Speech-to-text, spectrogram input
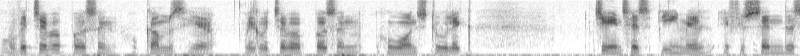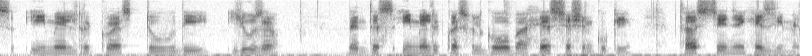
whichever person who comes here like whichever person who wants to like change his email. If you send this email request to the user then this email request will go by his session cookie thus changing his email.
